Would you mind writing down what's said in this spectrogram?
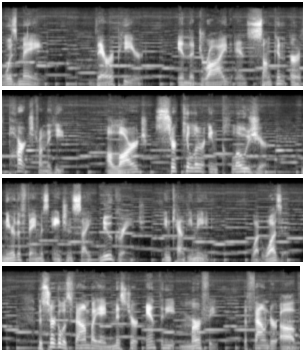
was made there appeared, in the dried and sunken earth, parched from the heat, a large circular enclosure near the famous ancient site Newgrange in County Meath. What was it? The circle was found by a Mr. Anthony Murphy, the founder of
